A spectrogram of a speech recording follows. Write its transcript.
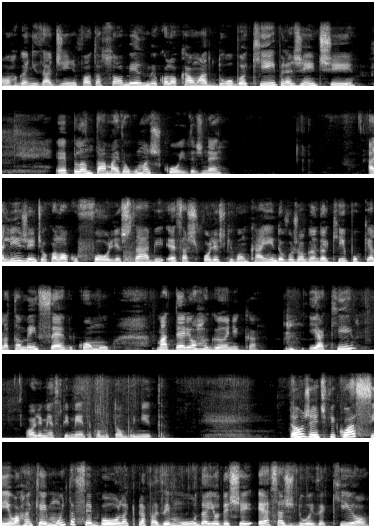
organizadinho. Falta só mesmo eu colocar um adubo aqui pra gente é, plantar mais algumas coisas, né? Ali, gente, eu coloco folhas, sabe? Essas folhas que vão caindo, eu vou jogando aqui porque ela também serve como matéria orgânica. E aqui, olha minhas pimentas como tão bonita. Então, gente, ficou assim. Eu arranquei muita cebola para fazer muda e eu deixei essas duas aqui, ó.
